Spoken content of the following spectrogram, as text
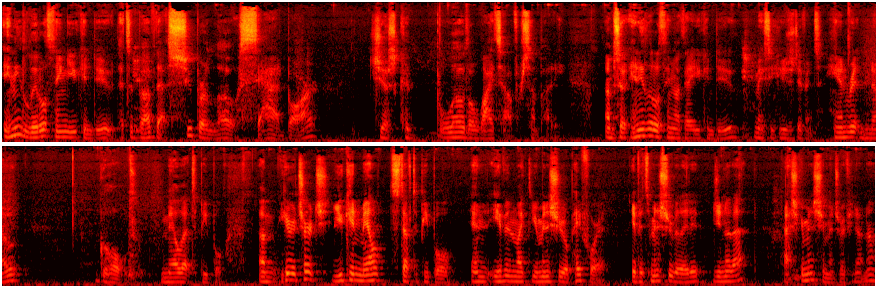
any little thing you can do that's above that super low, sad bar just could blow the lights out for somebody. Um, so any little thing like that you can do makes a huge difference. Handwritten note, gold. Mail that to people. Um, here at church, you can mail stuff to people, and even like your ministry will pay for it if it's ministry related. Do you know that? Ask your ministry mentor if you don't know.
